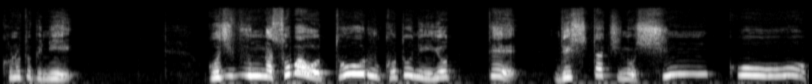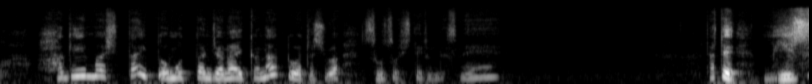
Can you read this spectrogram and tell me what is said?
この時にご自分がそばを通ることによって弟子たちの信仰を励ましたいと思ったんじゃないかなと私は想像してるんですね。だって湖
